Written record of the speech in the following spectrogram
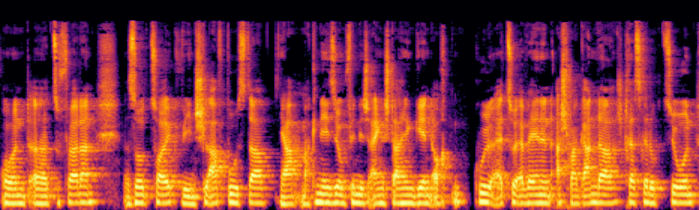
und äh, zu fördern. So Zeug wie ein Schlafbooster, ja, Magnesium finde ich eigentlich dahingehend auch cool äh, zu erwähnen, Ashwagandha, Stressreduktion,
